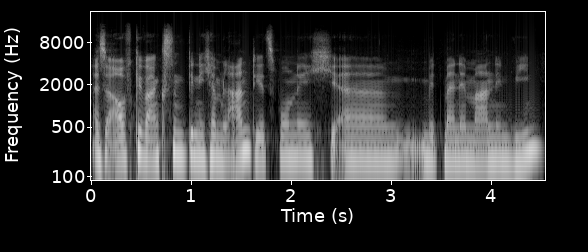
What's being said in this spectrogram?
Also aufgewachsen bin ich am Land, jetzt wohne ich äh, mit meinem Mann in Wien,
